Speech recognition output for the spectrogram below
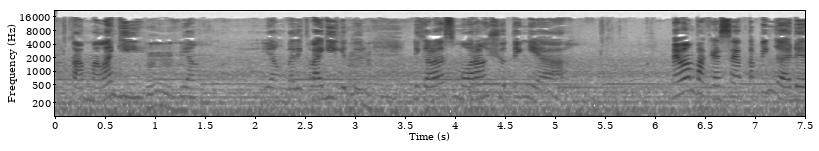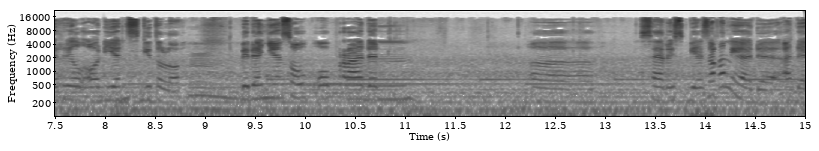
pertama lagi Hmm. yang yang balik lagi gitu Hmm. dikala semua orang syuting ya memang pakai set tapi nggak ada real audience gitu loh Hmm. bedanya soap opera dan eh, series biasa kan ya ada ada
